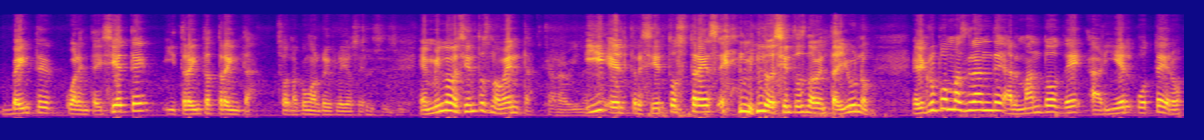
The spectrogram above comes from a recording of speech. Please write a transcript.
2047 y 3030. Sonó como el rifle, yo sé. Sí, sí, sí. En 1990 Carabina. y el 303 en 1991. El grupo más grande al mando de Ariel Otero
